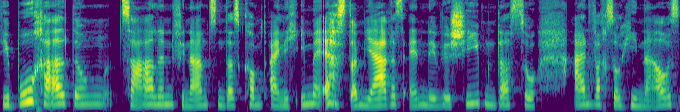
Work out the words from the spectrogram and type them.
die Buchhaltung, Zahlen, Finanzen, das kommt eigentlich immer erst am Jahresende. Wir schieben das so einfach so hinaus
